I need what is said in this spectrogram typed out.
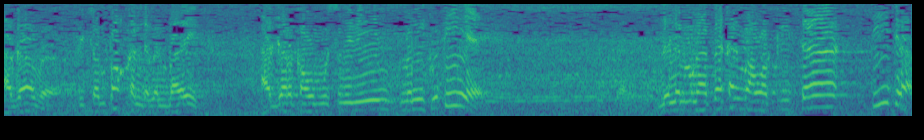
agama. Dicontohkan dengan baik agar kaum muslimin mengikutinya. Dengan mengatakan bahawa kita tidak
